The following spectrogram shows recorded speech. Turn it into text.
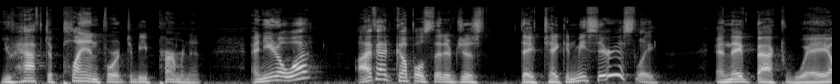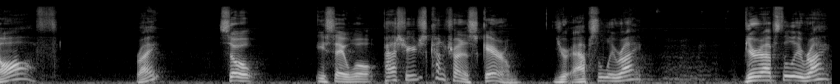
You have to plan for it to be permanent. And you know what? I've had couples that have just, they've taken me seriously and they've backed way off, right? So you say, well, Pastor, you're just kind of trying to scare them. You're absolutely right. You're absolutely right.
